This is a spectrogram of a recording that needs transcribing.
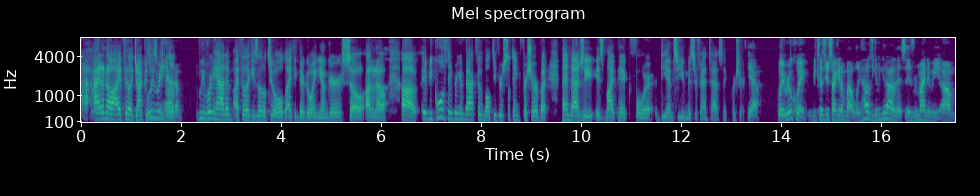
I, I don't know. I feel like John Well, we Krasinski. already had him. We've already had him. I feel like he's a little too old. I think they're going younger. So I don't know. Uh, it'd be cool if they bring him back for the multiversal thing for sure. But Penn Badgley is my pick for the MCU Mr. Fantastic for sure. Yeah. Wait, real quick, because you're talking about like how is he gonna get out of this? It reminded me. Um,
